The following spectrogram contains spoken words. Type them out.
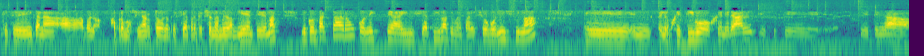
que se dedican a, bueno, a promocionar todo lo que sea protección del medio ambiente y demás, me contactaron con esta iniciativa que me pareció buenísima. Eh, el, el objetivo general es este, que tenga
